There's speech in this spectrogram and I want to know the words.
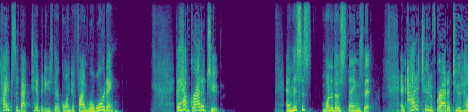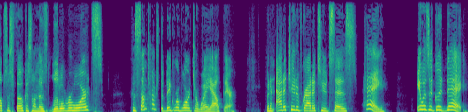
types of activities they're going to find rewarding. They have gratitude. And this is one of those things that an attitude of gratitude helps us focus on those little rewards because sometimes the big rewards are way out there. But an attitude of gratitude says hey it was a good day.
